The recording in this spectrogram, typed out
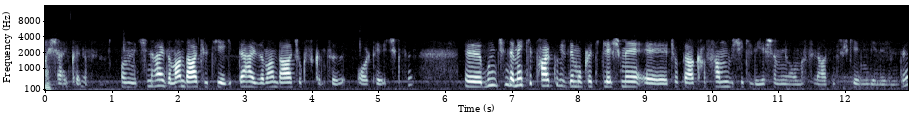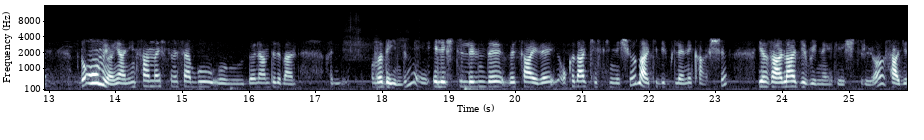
Aşağı yukarı. Onun için her zaman daha kötüye gitti. Her zaman daha çok sıkıntı ortaya çıktı. Ee, bunun için demek ki farklı bir demokratikleşme e, çok daha kapsamlı bir şekilde yaşanıyor olması lazım Türkiye'nin genelinde. Bu da olmuyor. Yani insanlar işte mesela bu e, dönemde de ben hani ona değindim. E, Eleştirilerinde vesaire o kadar keskinleşiyorlar ki birbirlerine karşı. Yazarlar birbirini eleştiriyor. Sadece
